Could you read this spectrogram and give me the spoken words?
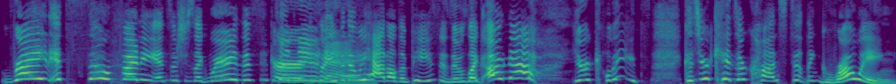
Right? It's so funny. And so she's like wearing this skirt. So even though we had all the pieces, it was like, oh no, your cleats. Because your kids are constantly growing.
